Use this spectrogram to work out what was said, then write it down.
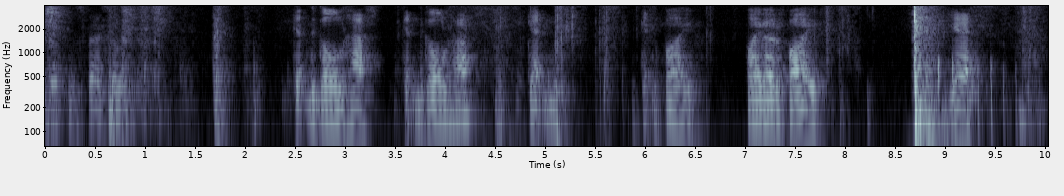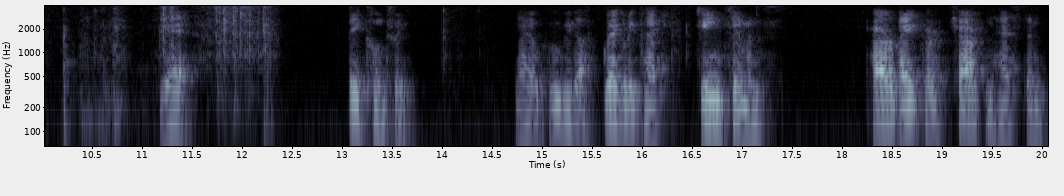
Something special. Getting the gold hat. It's getting the gold hat. It's getting it's getting five. Five out of five. Yes. Yes. Big country. Now, who have we got? Gregory Peck, Jean Simmons, Carroll Baker, Charlton Heston,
